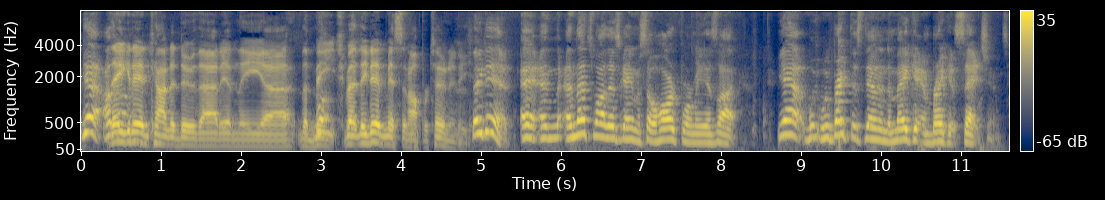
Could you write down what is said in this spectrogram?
Yeah, I- they I- did kind of do that in the uh, the beach, but they did miss an opportunity. They did, and, and and that's why this game is so hard for me. Is like, yeah, we, we break this down into make it and break it sections,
